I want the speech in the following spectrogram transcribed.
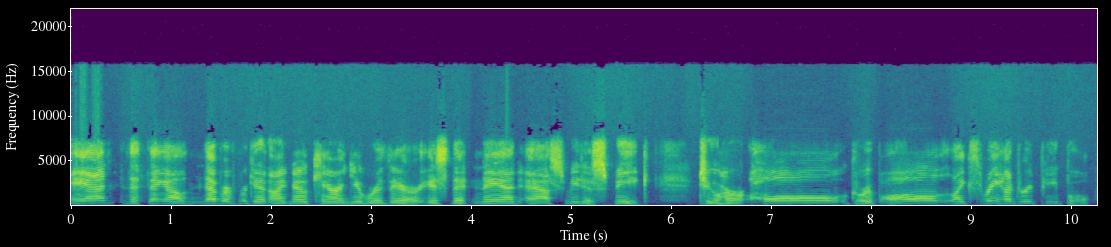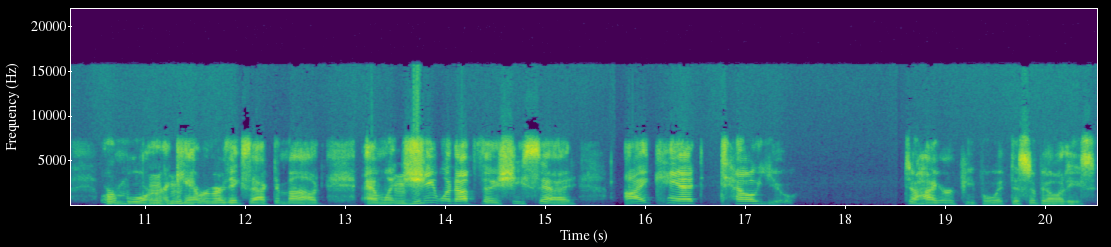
And the thing I'll never forget, I know Karen, you were there, is that Nan asked me to speak to her whole group, all like 300 people or more. Mm-hmm. I can't remember the exact amount. And when mm-hmm. she went up there, she said, I can't tell you to hire people with disabilities.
